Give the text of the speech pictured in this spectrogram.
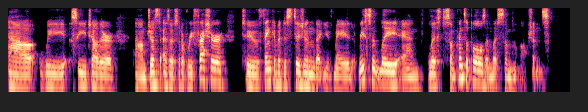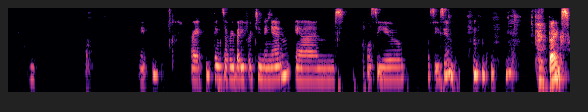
uh, we see each other um, just as a sort of refresher to think of a decision that you've made recently and list some principles and list some options. Great. All right. Thanks everybody for tuning in and we'll see you, we'll see you soon. Thanks.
